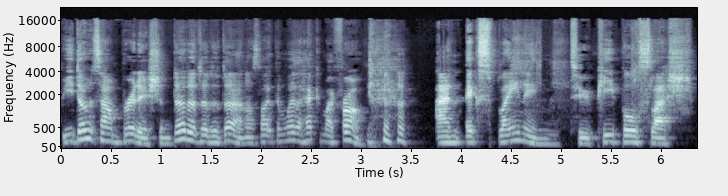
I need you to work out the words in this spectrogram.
but you don't sound British, and da da da da da. And I was like, then where the heck am I from? and explaining to people slash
